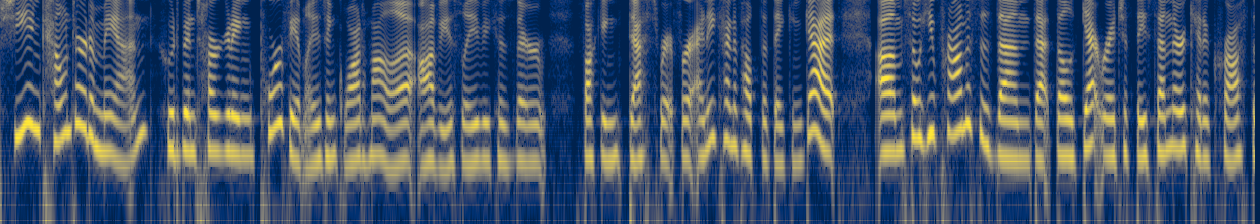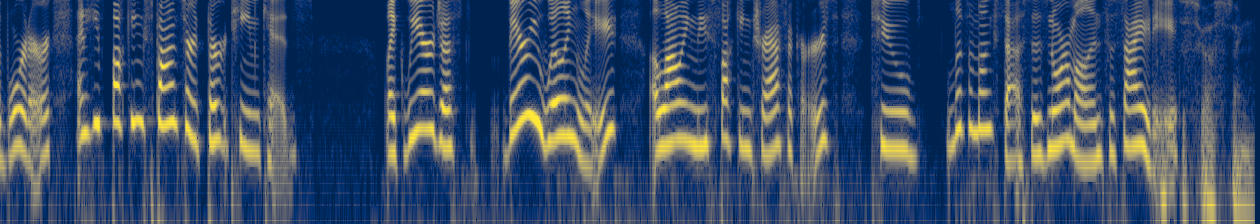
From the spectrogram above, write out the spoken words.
she encountered a man who had been targeting poor families in Guatemala, obviously, because they're fucking desperate for any kind of help that they can get. Um, so he promises them that they'll get rich if they send their kid across the border, and he fucking sponsored 13 kids. Like, we are just very willingly allowing these fucking traffickers to live amongst us as normal in society. It's disgusting.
